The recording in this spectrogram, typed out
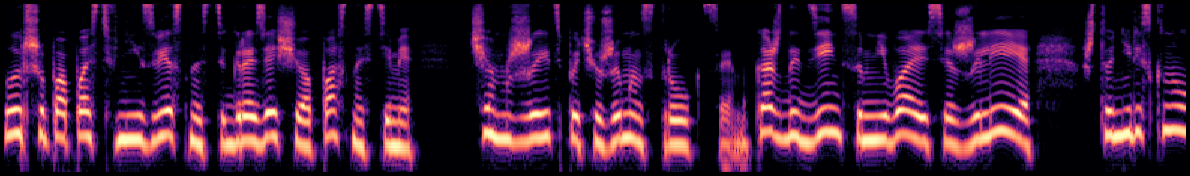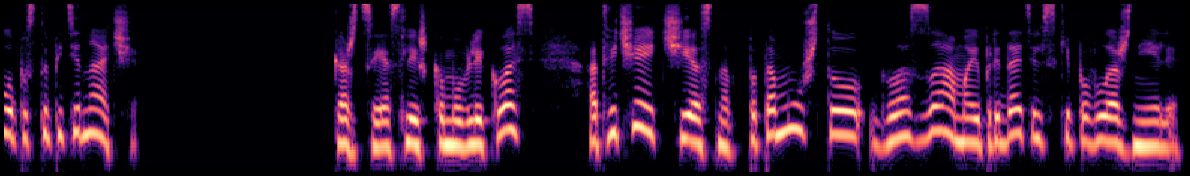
Лучше попасть в неизвестность, грозящую опасностями, чем жить по чужим инструкциям, каждый день сомневаясь и жалея, что не рискнула поступить иначе. Кажется, я слишком увлеклась, отвечая честно, потому что глаза мои предательски повлажнели.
